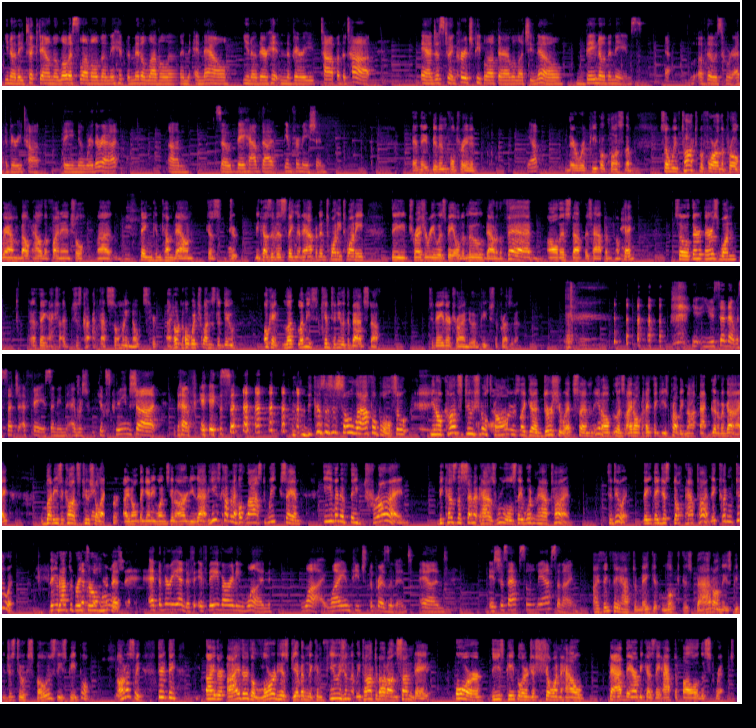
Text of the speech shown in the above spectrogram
You know, they took down the lowest level, then they hit the middle level, and and now, you know, they're hitting the very top of the top. And just to encourage people out there, I will let you know they know the names of those who are at the very top. They know where they're at. Um, so they have that information. And they've been infiltrated. Yep. There were people close to them. So we've talked before on the program about how the financial uh, thing can come down because because of this thing that happened in 2020, the Treasury was able to move out of the Fed. All this stuff has happened. Okay, so there there's one uh, thing. Actually, I've just got I've got so many notes here. I don't know which ones to do. Okay, let let me continue with the bad stuff. Today they're trying to impeach the president. you, you said that with such a face. I mean, I wish we could screenshot that face. because this is so laughable. So, you know, constitutional scholars like uh, Dershowitz, and you know, listen, I don't, I think he's probably not that good of a guy, but he's a constitutional expert. I don't think anyone's going to argue that. He's coming out last week saying, even if they tried, because the Senate has rules, they wouldn't have time to do it. They they just don't have time. They couldn't do it. They would have to break What's their the own rules. At the very end, if if they've already won, why? Why impeach the president? And it's just absolutely asinine. I think they have to make it look as bad on these people just to expose these people. Honestly, they they Either either the Lord has given the confusion that we talked about on Sunday, or these people are just showing how bad there because they have to follow the script.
